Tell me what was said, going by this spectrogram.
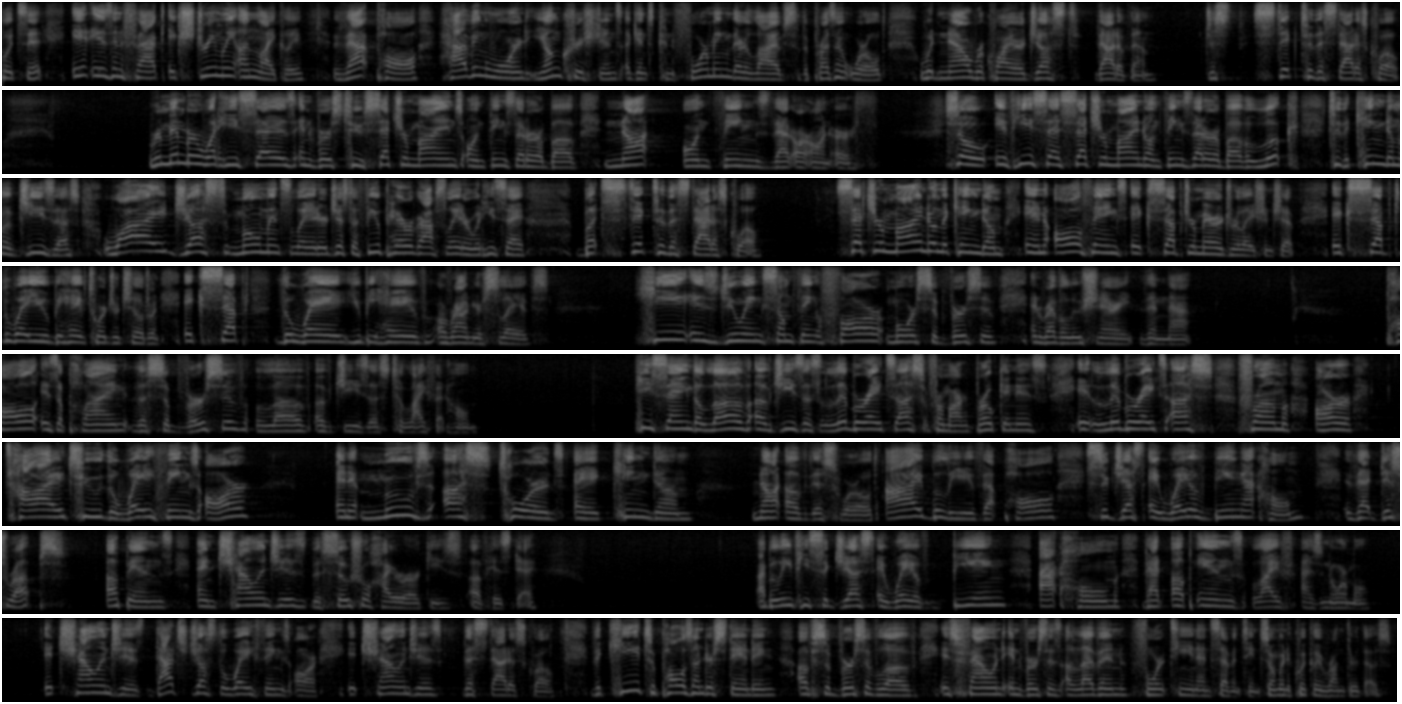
puts it, it is in fact extremely unlikely that Paul, having warned young Christians against conforming their lives to the present world, would now require just that of them. Just stick to the status quo. Remember what he says in verse 2 set your minds on things that are above, not on things that are on earth. So if he says, set your mind on things that are above, look to the kingdom of Jesus, why just moments later, just a few paragraphs later, would he say, but stick to the status quo? Set your mind on the kingdom in all things except your marriage relationship, except the way you behave towards your children, except the way you behave around your slaves. He is doing something far more subversive and revolutionary than that. Paul is applying the subversive love of Jesus to life at home. He's saying the love of Jesus liberates us from our brokenness. It liberates us from our tie to the way things are. And it moves us towards a kingdom not of this world. I believe that Paul suggests a way of being at home that disrupts, upends, and challenges the social hierarchies of his day. I believe he suggests a way of being at home that upends life as normal. It challenges, that's just the way things are. It challenges the status quo. The key to Paul's understanding of subversive love is found in verses 11, 14, and 17. So I'm going to quickly run through those.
